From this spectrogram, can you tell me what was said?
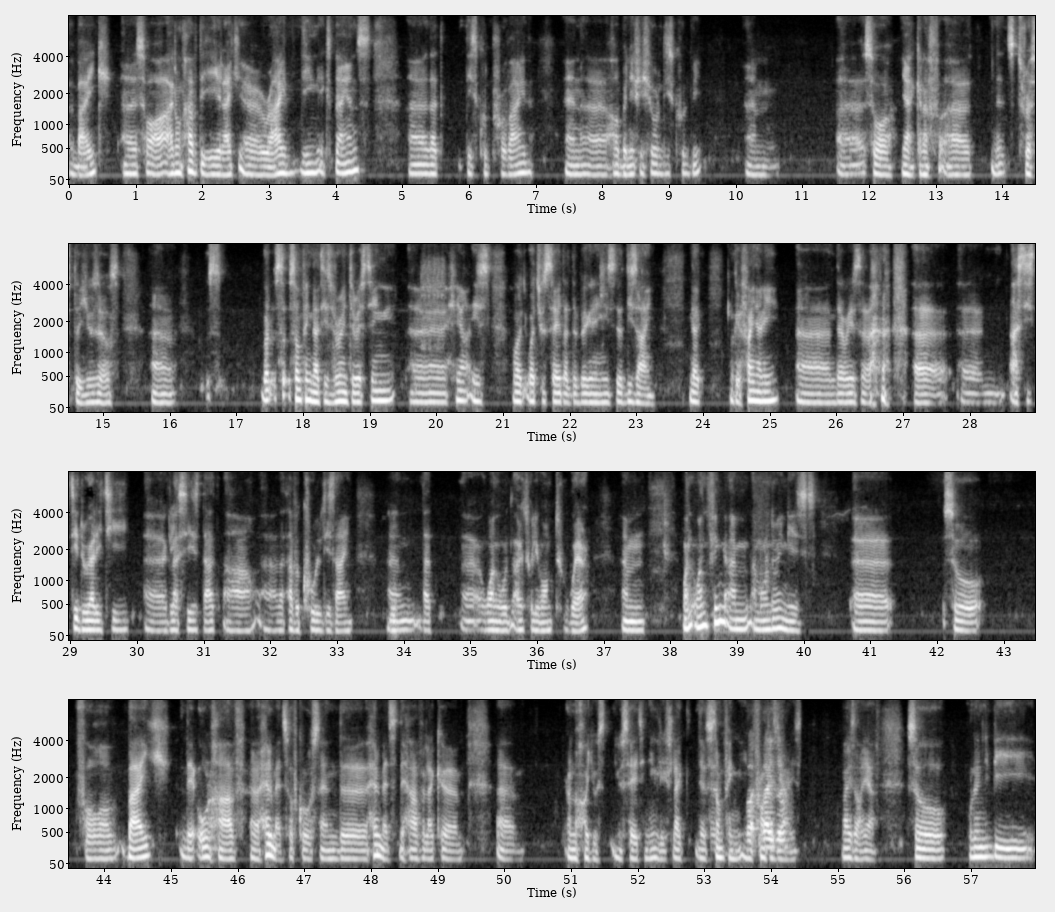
bike, uh, so I don't have the like uh, riding experience uh, that this could provide, and uh, how beneficial this could be. Um, so yeah, kind of let's trust the users but something that is very interesting uh, here is what, what you said at the beginning is the design. Like, okay, finally, uh, there is a, assisted reality uh, glasses that are uh, that have a cool design and that uh, one would actually want to wear. Um, one one thing I'm I'm wondering is, so for bike they all have uh, helmets of course and the helmets they have like a, um, I don't know how you you say it in English like there's something in front visor. of your eyes visor yeah so wouldn't it be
